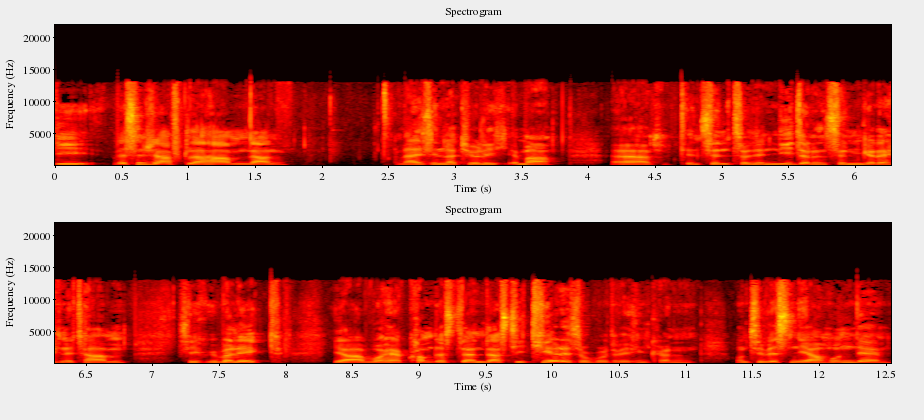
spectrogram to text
Die Wissenschaftler haben dann, weil sie natürlich immer äh, den Sinn zu den niederen Sinnen gerechnet haben, sich überlegt, ja, woher kommt es denn, dass die Tiere so gut riechen können? Und Sie wissen ja, Hunde,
